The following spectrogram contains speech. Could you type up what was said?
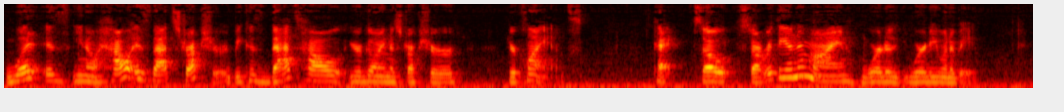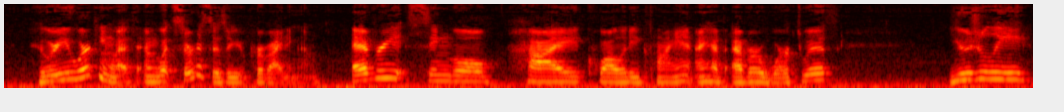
What is, you know, how is that structured? Because that's how you're going to structure your clients. Okay, so start with the end in mind. Where do, where do you want to be? Who are you working with? And what services are you providing them? Every single high quality client I have ever worked with usually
